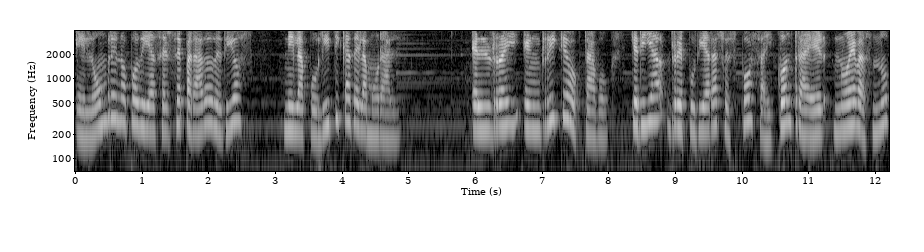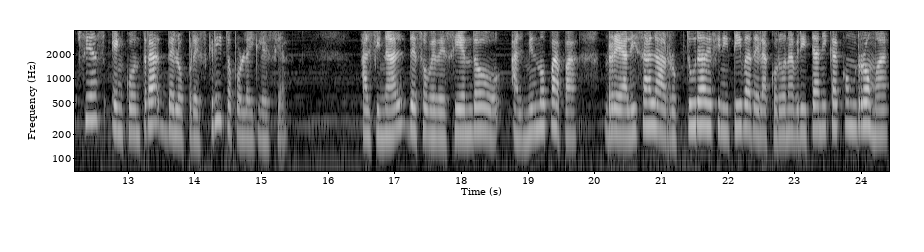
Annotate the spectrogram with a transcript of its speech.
el hombre no podía ser separado de Dios, ni la política de la moral. El rey Enrique VIII quería repudiar a su esposa y contraer nuevas nupcias en contra de lo prescrito por la Iglesia. Al final, desobedeciendo al mismo Papa, realiza la ruptura definitiva de la corona británica con Roma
